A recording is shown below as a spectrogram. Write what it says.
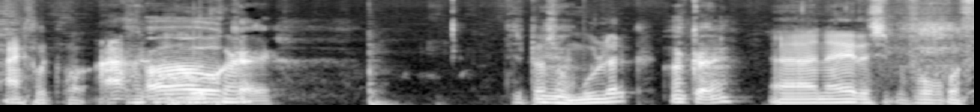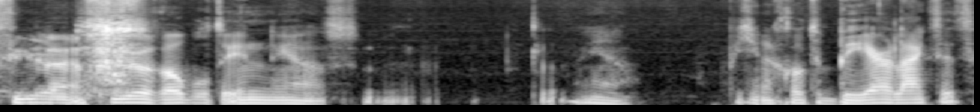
Eigenlijk wel, eigenlijk wel Oh, oké. Het is best Ja. wel moeilijk. Oké. Eh, nee, er zit bijvoorbeeld een, vuur, een vuurrobot in. Ja, ja, een beetje een grote beer lijkt het.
